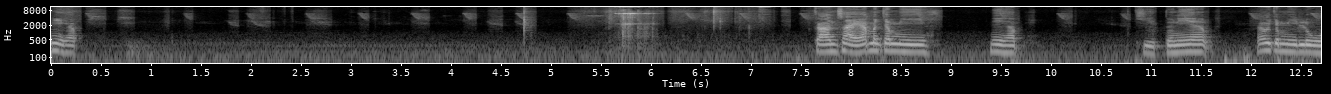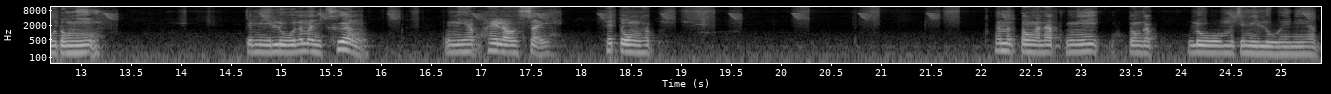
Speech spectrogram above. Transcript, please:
นี่ครับการใส่ครับมันจะมีนี่ครับ ขีดตัวนี้ครับแล้วจะมีรูตรงนี้ จะมีรูน้ำมันเครื่อง ตรงนี้ครับให้เราใส่ให้ตรงครับให้มันตรงกันครับตรงนี้ตรงกับรูมันจะมีรูในนี้ครับ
